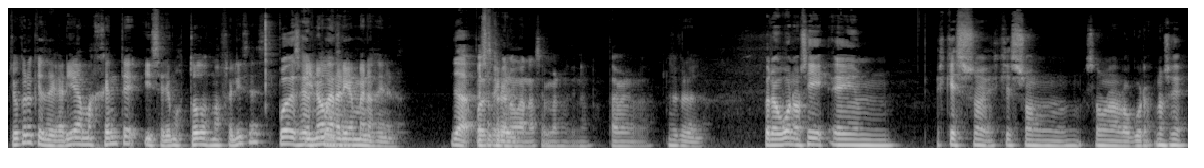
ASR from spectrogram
Yo creo que llegaría más gente y seríamos todos más felices. Puede ser. y no ganarían ser. menos dinero. Ya, puede Eso ser que no yo. ganasen menos dinero. También es verdad. Eso creo yo. Pero bueno, sí. em, es que, son, es que son, son una locura. No sé.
